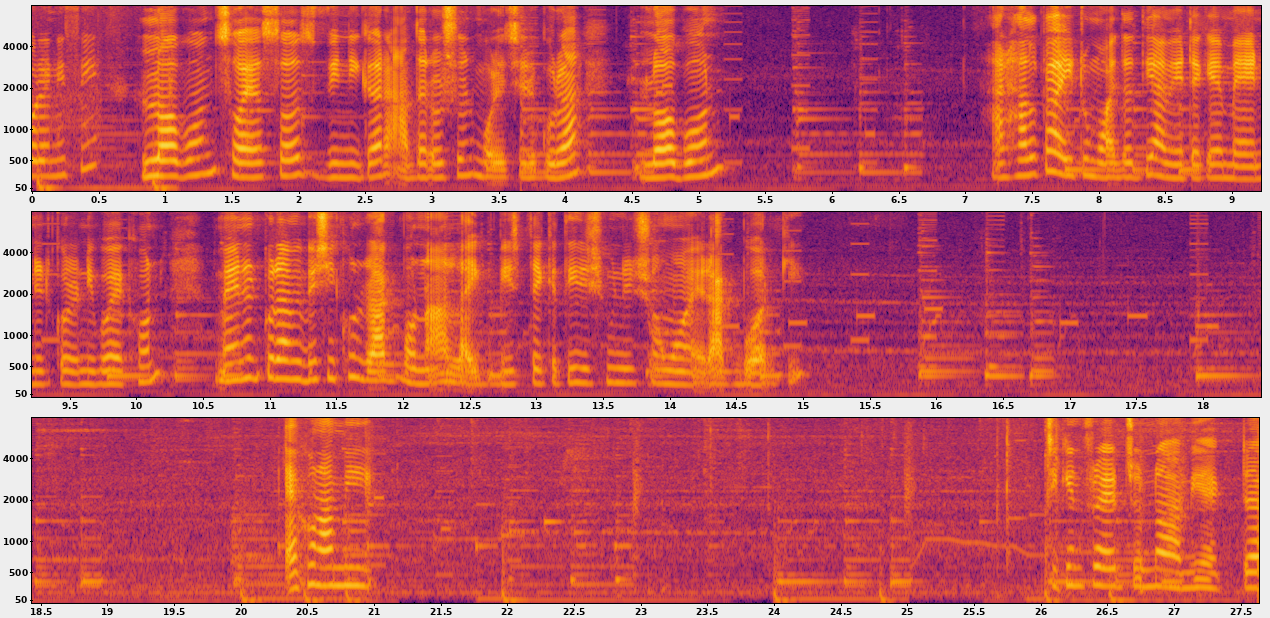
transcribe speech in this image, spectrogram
করে নিছি। লবণ সয়া সস ভিনিগার আদা রসুন, মরিচের গুঁড়া, লবণ আর হালকা একটু ময়দা দিয়ে আমি এটাকে ম্যারিনেট করে নিব এখন। ম্যারিনেট করে আমি বেশিক্ষণ রাখব না লাইক বিশ থেকে তিরিশ মিনিট সময় রাখব আর কি। এখন আমি চিকেন ফ্রাইয়ের জন্য আমি একটা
